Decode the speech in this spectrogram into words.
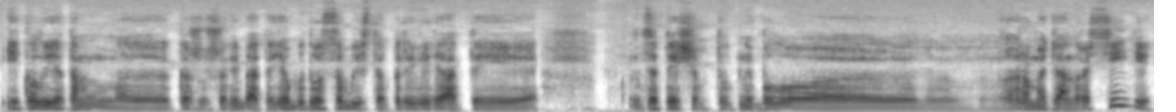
І коли я там е, кажу, що ребята, я буду особисто перевіряти за те, щоб тут не було е, громадян Росії,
